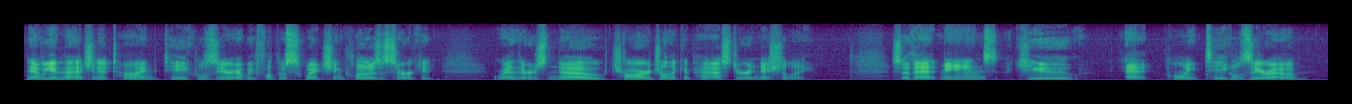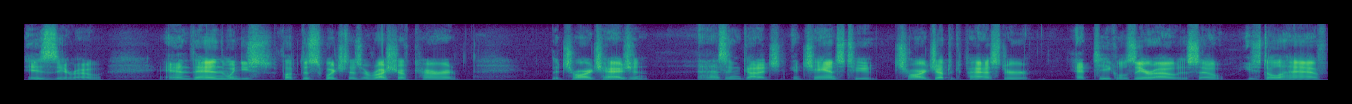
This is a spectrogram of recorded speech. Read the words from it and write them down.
Now we imagine at time t equals 0 we flip a switch and close a circuit when there's no charge on the capacitor initially. So that means Q at point t equals 0 is 0 and then when you flip the switch, there's a rush of current. The charge hasn't hasn't got a, ch a chance to charge up the capacitor at t equals zero, so you still have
